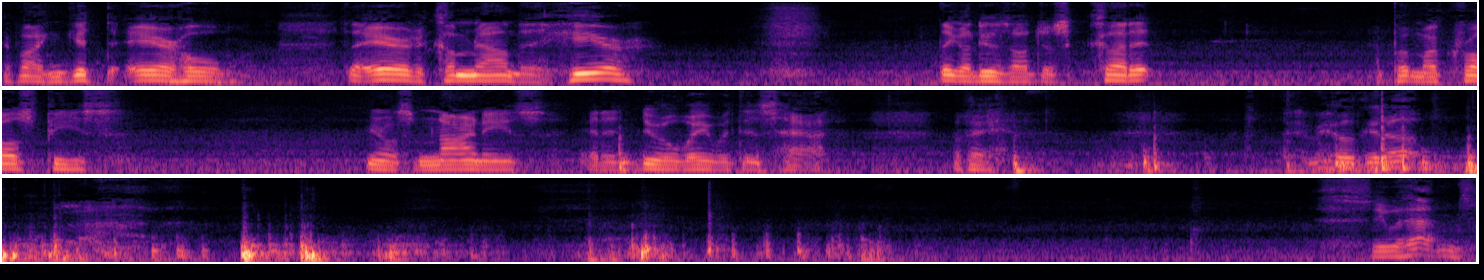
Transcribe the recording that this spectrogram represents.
If I can get the air hole the air to come down to here I think I'll do is I'll just cut it and put my cross piece you know some 90s and then do away with this half. Okay. Let me hook it up. See what happens.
